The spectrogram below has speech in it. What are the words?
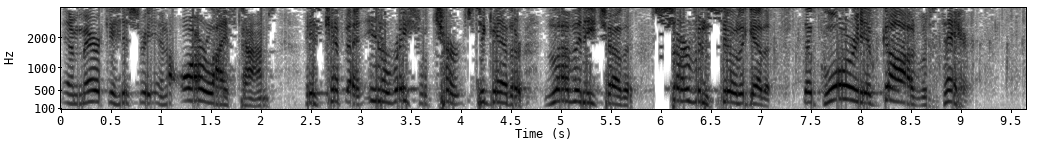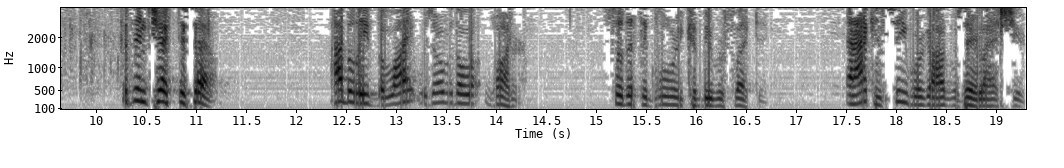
in America history in our lifetimes, has kept an interracial church together, loving each other, serving still together. The glory of God was there. But then check this out. I believe the light was over the water so that the glory could be reflected. And I can see where God was there last year.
